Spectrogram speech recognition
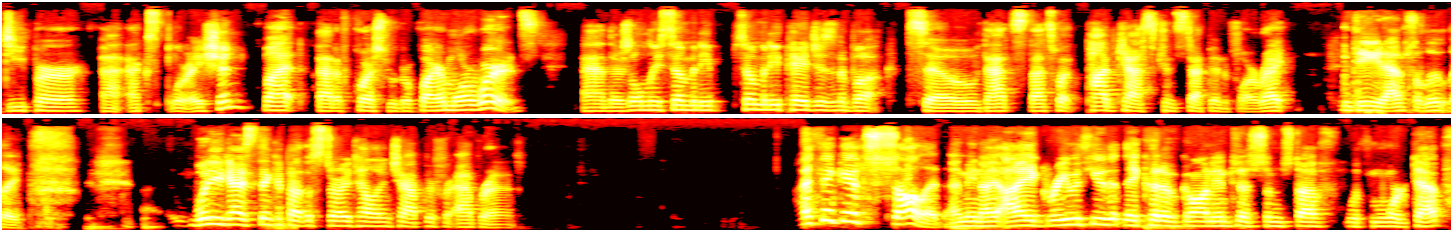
deeper uh, exploration, but that, of course, would require more words. And there's only so many so many pages in a book. So that's that's what podcasts can step in for right? Indeed absolutely. What do you guys think about the storytelling chapter for aberrant I think it's solid. I mean, I, I, agree with you that they could have gone into some stuff with more depth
